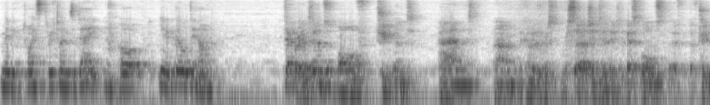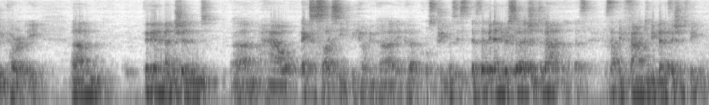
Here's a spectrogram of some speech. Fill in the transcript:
maybe twice, three times a day, or, you know, build it up. Deborah, in terms of treatment and um, the kind of the research into, into the best forms of, of treatment currently, um, Vivianne mentioned um, how exercise seemed to be helping her in her course of treatments. Is, has there been any research into that? Has, has that been found to be beneficial to people?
